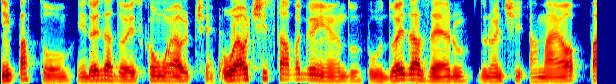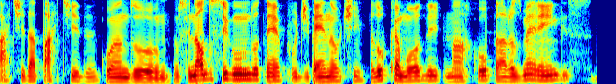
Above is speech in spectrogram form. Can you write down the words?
empatou em 2 a 2 com o Elche. O Elche estava ganhando por 2 a 0 durante a maior parte da partida, quando no final do segundo tempo de pênalti, Luka Modric marcou para os merengues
